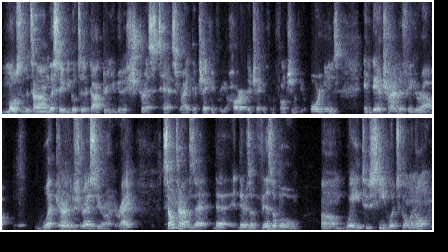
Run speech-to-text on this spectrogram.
Most of the time, let's say if you go to the doctor, you get a stress test, right? They're checking for your heart, they're checking for the function of your organs, and they're trying to figure out what kind of stress you're under, right? Sometimes that, that there's a visible um, way to see what's going on.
